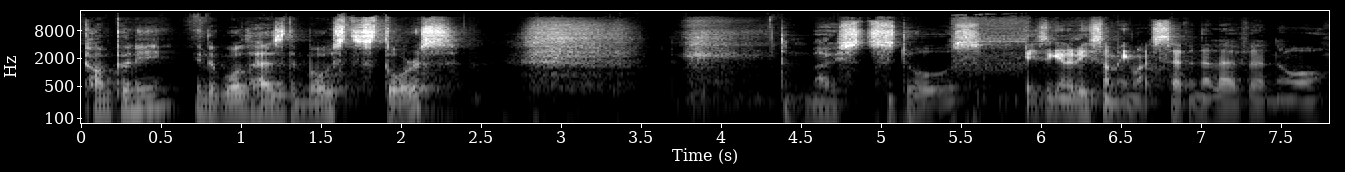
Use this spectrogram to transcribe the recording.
company in the world has the most stores? the most stores. Is it going to be something like 7-Eleven or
